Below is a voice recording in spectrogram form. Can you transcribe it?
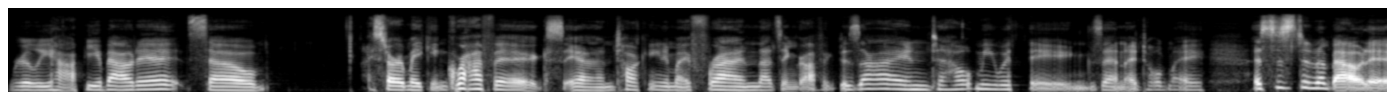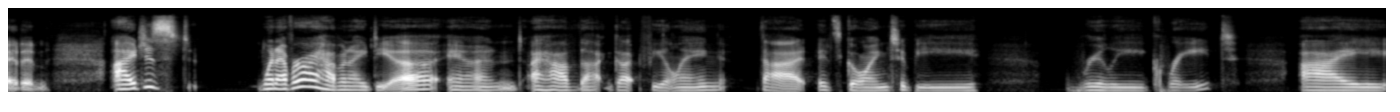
really happy about it. So I started making graphics and talking to my friend that's in graphic design to help me with things. And I told my assistant about it. And I just, whenever I have an idea and I have that gut feeling that it's going to be really great, I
